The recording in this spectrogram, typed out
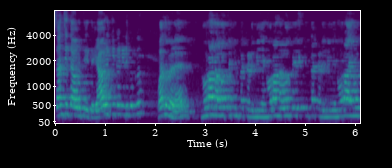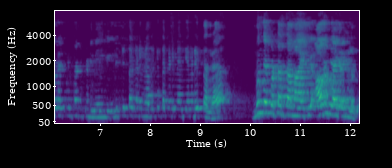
ಸಂಚಿತ ಆವೃತ್ತಿ ಇದೆ ಯಾವ ರೀತಿ ಕಂಡುಹಿಡಿಬೇಕು? ಒಂದು ವೇಳೆ ನೂರ ನಲವತ್ತಕ್ಕಿಂತ ಕಡಿಮೆ, ನೂರ ನಲವತ್ತೈದಕ್ಕಿಂತ ಕಡಿಮೆ, ನೂರ ಐವತ್ತಕ್ಕಿಂತ ಕಡಿಮೆ ಇದಕ್ಕಿಂತ ಕಡಿಮೆ, ಅದಕ್ಕಿಂತ ಕಡಿಮೆ ಅಂತ ಏನಾರು ಇತ್ತಂದ್ರೆ ಮುಂದೆ ಕೊಟ್ಟಂತ ಮಾಹಿತಿ ಆವೃತ್ತಿ ಆಗಿರಂಗಿಲ್ಲ. ಅದು.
